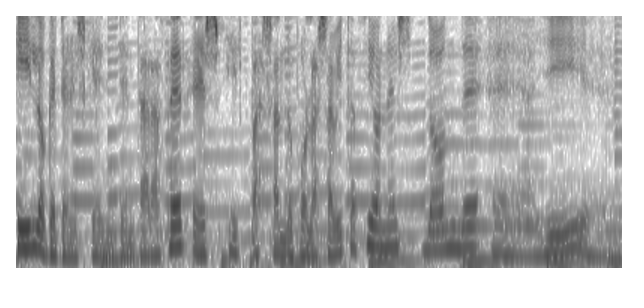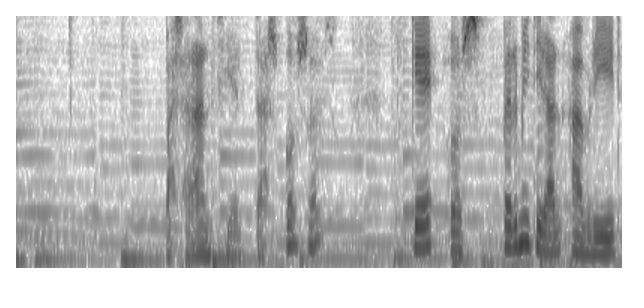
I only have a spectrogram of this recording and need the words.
Y lo que tenéis que intentar hacer es ir pasando por las habitaciones donde eh, allí eh, pasarán ciertas cosas que os permitirán abrir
